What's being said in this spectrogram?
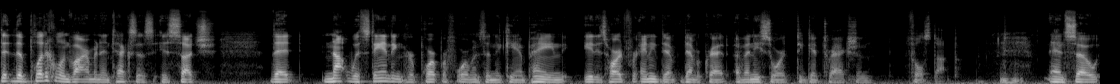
the, the political environment in Texas is such that notwithstanding her poor performance in the campaign, it is hard for any dem- Democrat of any sort to get traction. Full stop. Mm-hmm. And so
